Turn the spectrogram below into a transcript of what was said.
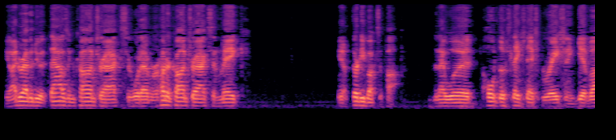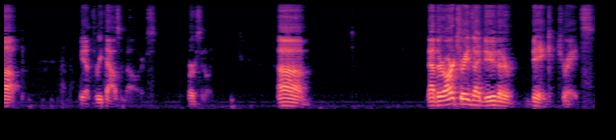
You know, I'd rather do a thousand contracts or whatever, hundred contracts, and make you know thirty bucks a pop than I would hold those things to expiration and give up you know three thousand dollars personally. Um, now there are trades I do that are big trades.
